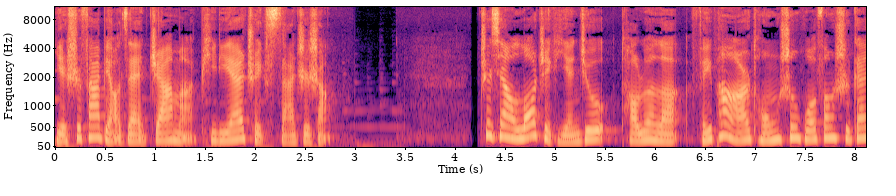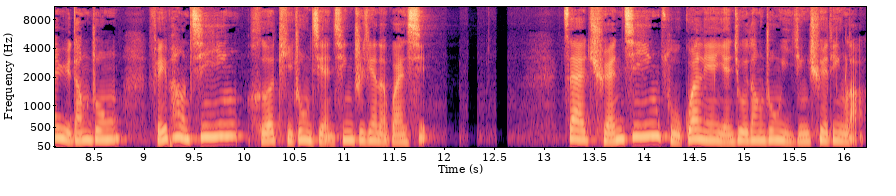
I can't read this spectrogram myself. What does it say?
也是发表在《JAMA Pediatrics》杂志上。这项 Logic 研究讨论了肥胖儿童生活方式干预当中肥胖基因和体重减轻之间的关系。在全基因组关联研究当中，已经确定了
